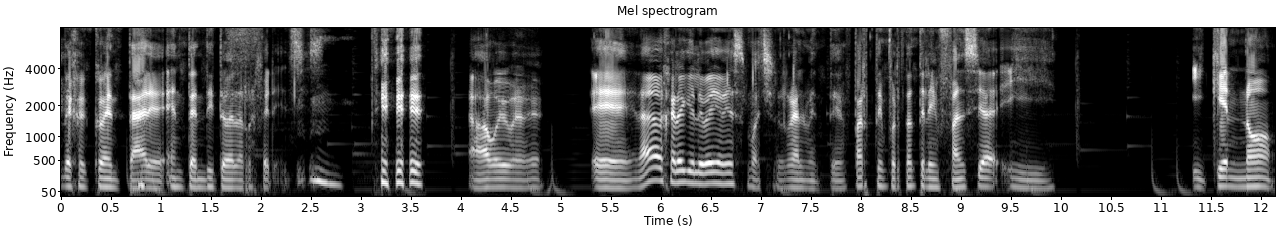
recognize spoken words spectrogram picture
Deja un comentario, entendí toda la referencia. ah, muy bueno. Eh, nada, ojalá que le vaya bien Smash, realmente. Parte importante de la infancia y y quién no,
